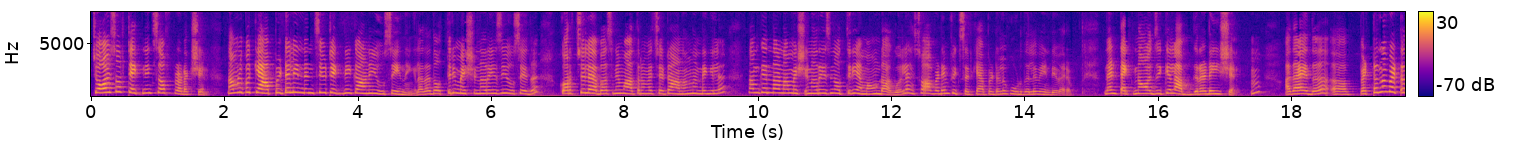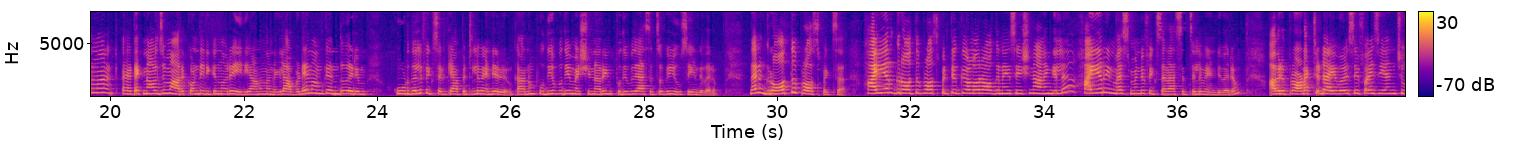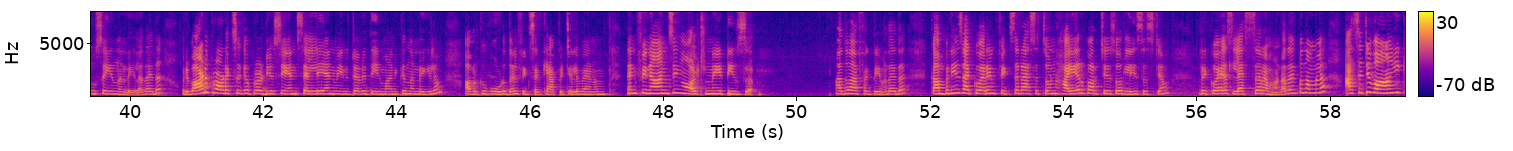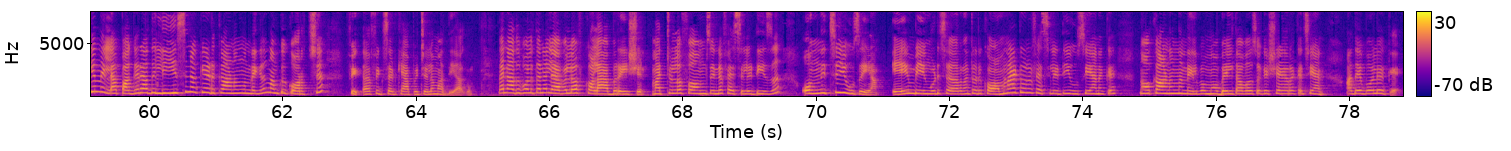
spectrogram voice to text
choice of techniques of production. നമ്മളിപ്പോൾ ക്യാപിറ്റൽ ഇന്റൻസീവ് ടെക്നിക്കാണ് യൂസ് ചെയ്യുന്നതെങ്കിൽ അതായത് ഒത്തിരി മെഷീനറീസ് യൂസ് ചെയ്ത് കുറച്ച് ലേബേഴ്സിനെ മാത്രം വെച്ചിട്ടാണെന്നുണ്ടെങ്കിൽ നമുക്ക് എന്താണ്? ആ മെഷീനറീസിന് ഒത്തിരി എമൗണ്ട് ആകും അല്ലേ? സോ അവിടെയും ഫിക്സഡ് ക്യാപിറ്റൽ കൂടുതൽ വേണ്ടി വരും. ദെൻ ടെക്നോളജിക്കൽ അപ്ഗ്രഡേഷൻ അതായത് പെട്ടെന്ന് പെട്ടെന്ന് ടെക്നോളജി മാറിക്കൊണ്ടിരിക്കുന്ന ഒരു ഏരിയ ആണെന്നുണ്ടെങ്കിൽ അവിടെ നമുക്ക് എന്ത് വരും? കൂടുതൽ ഫിക്സഡ് ക്യാപിറ്റൽ വേണ്ടി വരും. കാരണം പുതിയ പുതിയ മെഷീനറിയും പുതിയ പുതിയ അസറ്റ്സ് ഒക്കെ യൂസ് ചെയ്യേണ്ടി വരും. Then growth prospects higher growth prospect ഒക്കെ ഉള്ള ഒരു ഓർഗനൈസേഷൻ ആണെങ്കിൽ ഹയർ ഇൻവെസ്റ്റ്മെന്റ് ഫിക്സഡ് അസറ്റ്സിൽ വേണ്ടി വരും. അവർ പ്രോഡക്റ്റ് ഡൈവേഴ്സിഫൈ ചെയ്യാൻ ചൂസ് ചെയ്യുന്നുണ്ടെങ്കിൽ അതായത് ഒരുപാട് പ്രോഡക്റ്റ്സ് ഒക്കെ പ്രൊഡ്യൂസ് ചെയ്യാൻ സെൽ ചെയ്യാൻ വേണ്ടിയിട്ട് അവർ തീരുമാനിക്കുന്നുണ്ടെങ്കിലും അവർക്ക് കൂടുതൽ ഫിക്സഡ് ക്യാപിറ്റൽ വേണം. ദെൻ ഫിനാൻസിങ് ഓൾട്ടർനേറ്റീവ്സ് അതും അഫക്റ്റ് ചെയ്യും. അതായത് companies acquiring fixed assets on hire purchase or lease system requires lesser amount അതായത് ഇപ്പോൾ നമ്മൾ അസറ്റ് വാങ്ങിക്കുന്നില്ല പകരം അത് ലീസിനൊക്കെ എടുക്കുകയാണെന്നുണ്ടെങ്കിൽ നമുക്ക് കുറച്ച് ഫിക്സഡ് ക്യാപിറ്റൽ മതിയാകും. ദെൻ അതുപോലെ തന്നെ ലെവൽ ഓഫ് കൊളാബറേഷൻ മറ്റുള്ള ഫേംസിന്റെ ഫെസിലിറ്റീസ് ഒന്നിച്ച് യൂസ് ചെയ്യാം. എയും ബിയും കൂടി ചേർന്നിട്ട് ഒരു കോമൺ ആയിട്ടൊരു ഫെസിലിറ്റി യൂസ് ചെയ്യാനൊക്കെ നോക്കുകയാണെന്നുണ്ടെങ്കിൽ ഇപ്പോൾ മൊബൈൽ ടവേഴ്സൊക്കെ ഷെയർ ഒക്കെ ചെയ്യാൻ അതേപോലെയൊക്കെ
